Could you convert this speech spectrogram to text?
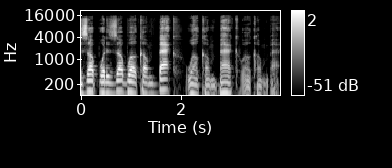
Is up? What is up? Welcome back. Welcome back. Welcome back.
